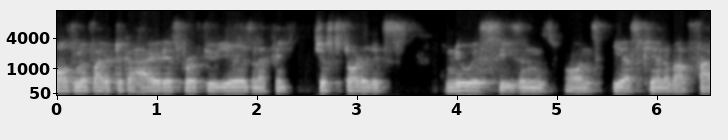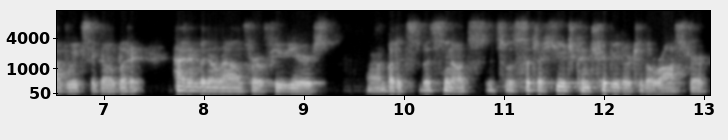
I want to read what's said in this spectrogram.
Ultimate Fighter took a hiatus for a few years, and I think just started its newest seasons on ESPN about five weeks ago, but it hadn't been around for a few years. Uh, but it's, it's you know it's it was such a huge contributor to the roster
